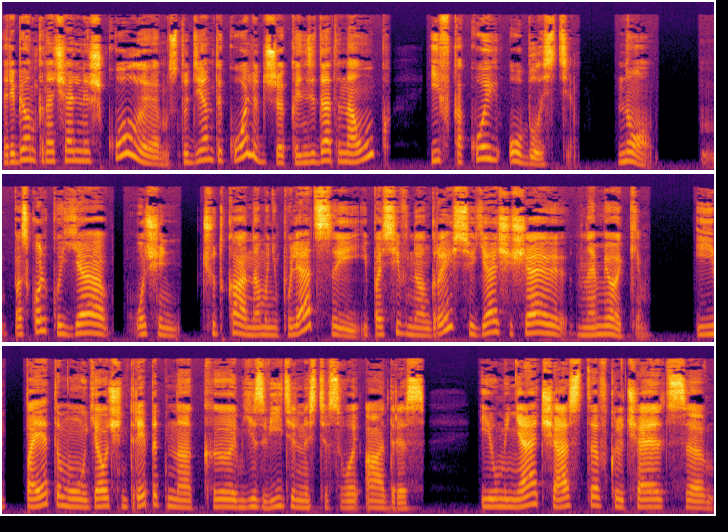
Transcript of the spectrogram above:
Ребенка начальной школы, студенты колледжа, кандидаты наук и в какой области. Но поскольку я очень чутка на манипуляции и пассивную агрессию, я ощущаю намеки. И поэтому я очень трепетна к язвительности в свой адрес. И у меня часто включается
